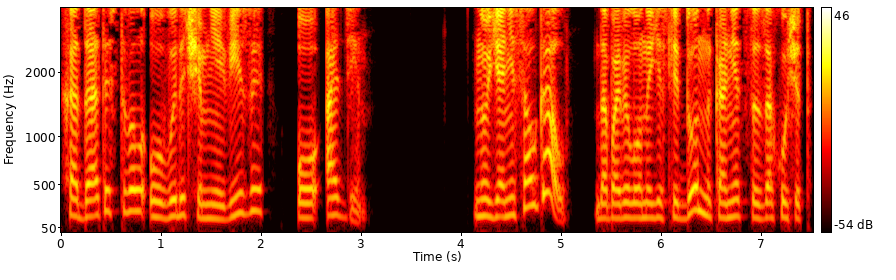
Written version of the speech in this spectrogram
ходатайствовал о выдаче мне визы О1. «Но я не солгал», — добавил он, — «и если Дон наконец-то захочет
